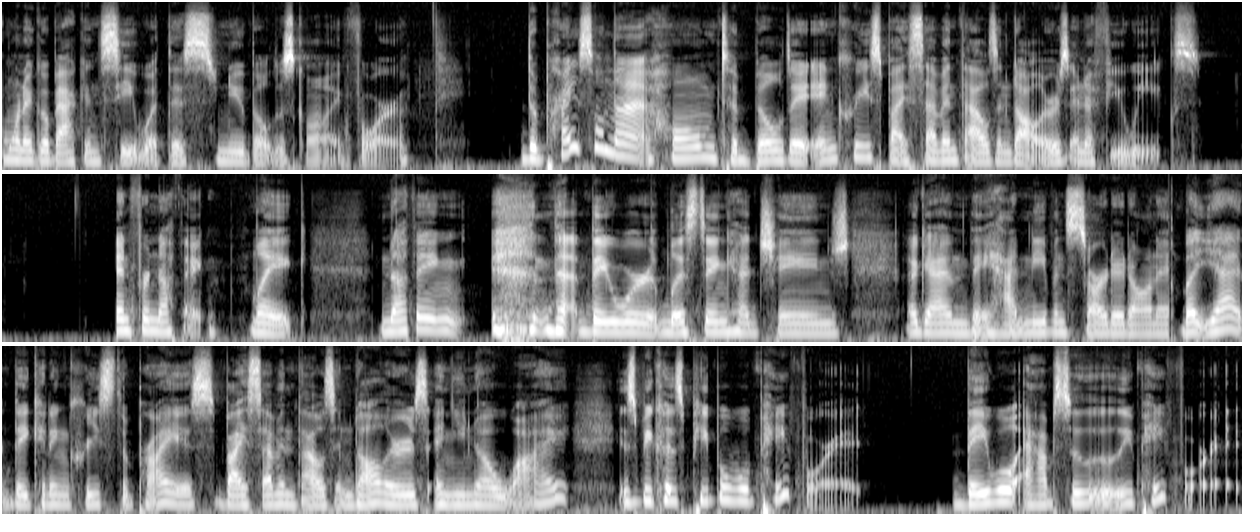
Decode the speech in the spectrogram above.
want to go back and see what this new build is going for the price on that home to build it increased by $7,000 in a few weeks. And for nothing. Like, nothing that they were listing had changed. Again, they hadn't even started on it, but yet they could increase the price by $7,000. And you know why? Is because people will pay for it. They will absolutely pay for it.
